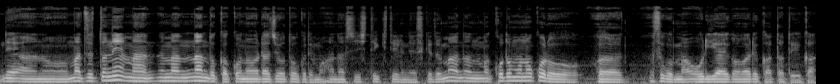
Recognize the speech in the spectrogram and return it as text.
であのまあ、ずっとね、まあまあ、何度かこのラジオトークでもお話してきてるんですけど、まあまあ、子供の頃はすごいまあ折り合いが悪かったというか、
